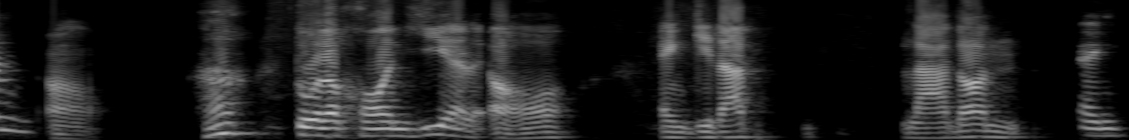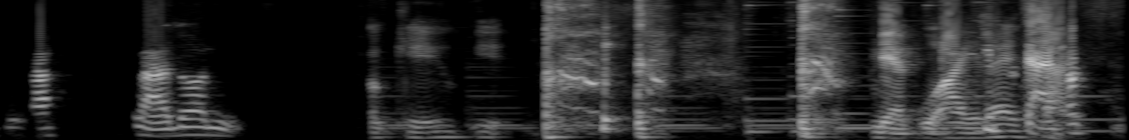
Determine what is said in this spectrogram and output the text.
รอ๋อฮะ ตัวละครเหี้ยอะไรอ๋อแองกิรัสลาดอน แองกิลัสลาดอน โอเค โอเค เนี่ยกูไอจิได้บจ่ายสัตว์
